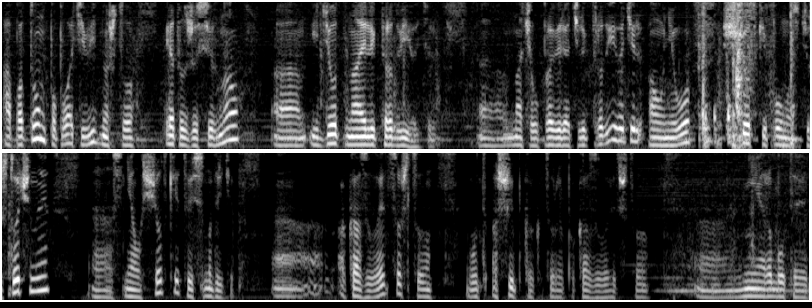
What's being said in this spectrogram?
А потом по плате видно, что этот же сигнал э, идет на электродвигатель. э, начал проверять электродвигатель, а у него щетки полностью сточенные. Э, снял щетки, то есть смотрите, оказывается, что вот ошибка, которая показывает, что не работает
